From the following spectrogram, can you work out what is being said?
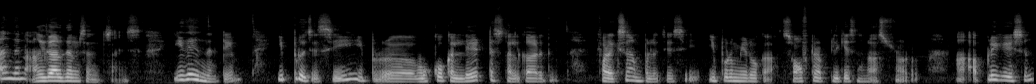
And then algorithms and science. ఇదేంటంటే ఇప్పుడు వచ్చేసి ఇప్పుడు ఒక్కొక్క లేటెస్ట్ అల్గారిథం ఫర్ ఎగ్జాంపుల్ వచ్చేసి ఇప్పుడు మీరు ఒక సాఫ్ట్వేర్ అప్లికేషన్ రాస్తున్నారు. ఆ అప్లికేషన్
